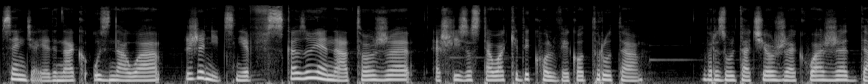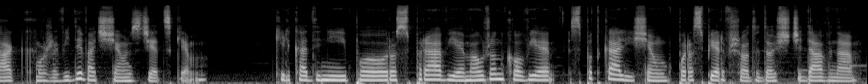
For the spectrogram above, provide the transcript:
Sędzia jednak uznała, że nic nie wskazuje na to, że Ashley została kiedykolwiek otruta. W rezultacie orzekła, że Doug może widywać się z dzieckiem. Kilka dni po rozprawie małżonkowie spotkali się po raz pierwszy od dość dawna.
